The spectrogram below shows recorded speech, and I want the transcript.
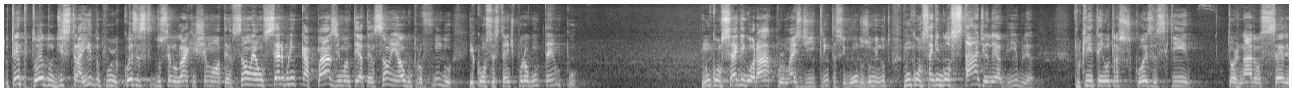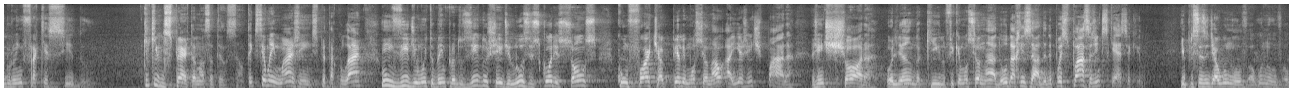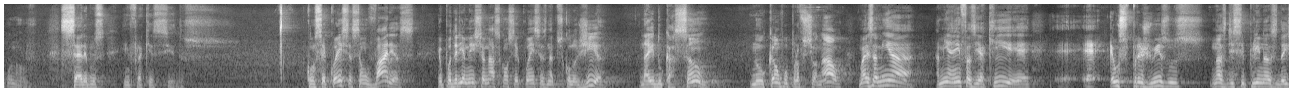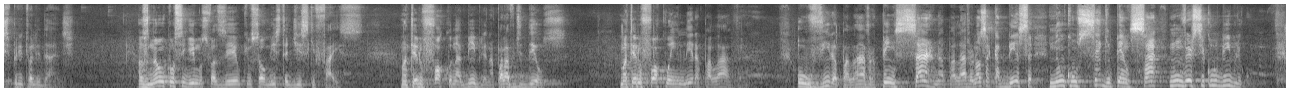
o tempo todo distraído por coisas do celular que chamam atenção, é um cérebro incapaz de manter atenção em algo profundo e consistente por algum tempo. Não consegue orar por mais de 30 segundos, um minuto. Não consegue gostar de ler a Bíblia, porque tem outras coisas que tornaram o cérebro enfraquecido. Que, que desperta a nossa atenção? Tem que ser uma imagem espetacular, um vídeo muito bem produzido, cheio de luzes, cores, sons, com forte apelo emocional. Aí a gente para, a gente chora olhando aquilo, fica emocionado, ou dá risada. Depois passa, a gente esquece aquilo. E precisa de algo novo, algo novo, algo novo cérebros enfraquecidos. Consequências são várias. Eu poderia mencionar as consequências na psicologia, na educação, no campo profissional, mas a minha, a minha ênfase aqui é, é, é, os prejuízos nas disciplinas da espiritualidade. Nós não conseguimos fazer o que o salmista diz que faz. Manter o foco na Bíblia, na palavra de Deus. Manter o foco em ler a palavra ouvir a palavra, pensar na palavra. Nossa cabeça não consegue pensar num versículo bíblico.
